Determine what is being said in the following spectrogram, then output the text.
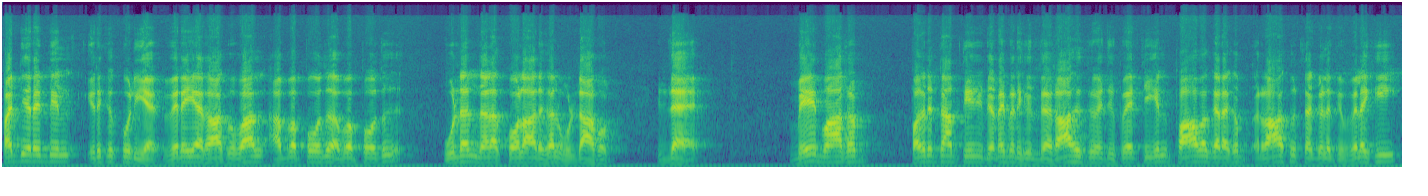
பன்னிரண்டில் இருக்கக்கூடிய விரய ராகுவால் அவ்வப்போது அவ்வப்போது உடல் நல கோளாறுகள் உண்டாகும். இந்த மே மாதம் பதினெட்டாம் தேதி நடைபெறுகின்ற ராகு கேது பயிற்சியில் பாவகரகம் ராகு தங்களுக்கு விலகி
